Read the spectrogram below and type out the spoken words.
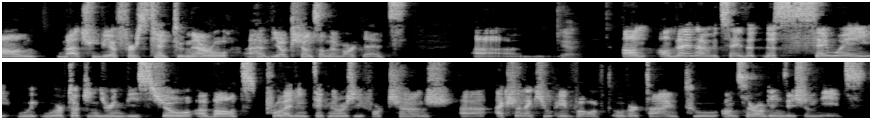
Um, that should be a first step to narrow uh, the options on the market. Um, yeah. And, and then I would say that the same way we were talking during this show about providing technology for change, uh, ActionIQ evolved over time to answer organization needs.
